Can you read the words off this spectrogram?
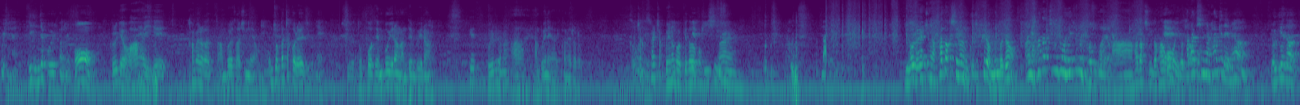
보이시나요? 이게 이제 보일 거네. 어 그러게요. 아 네. 이게 카메라가 안 보여서 아쉽네요. 예. 엄청 반짝거려요 지금. 예. 지금 도포된 부위랑 안 된 부위랑 이게 보이려나? 아 안 보이네요 이 카메라로. 살짝 살짝 보이는 것 같기도 예, 하고. 빛이 네. 나- 이거를 해주면 하닥싱은 굳이 필요 없는 거죠? 아니 하닥싱도 해주면 더 좋아요. 아 하닥싱도 하고 예, 이것도 하닥싱을 하게 되면 여기에다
